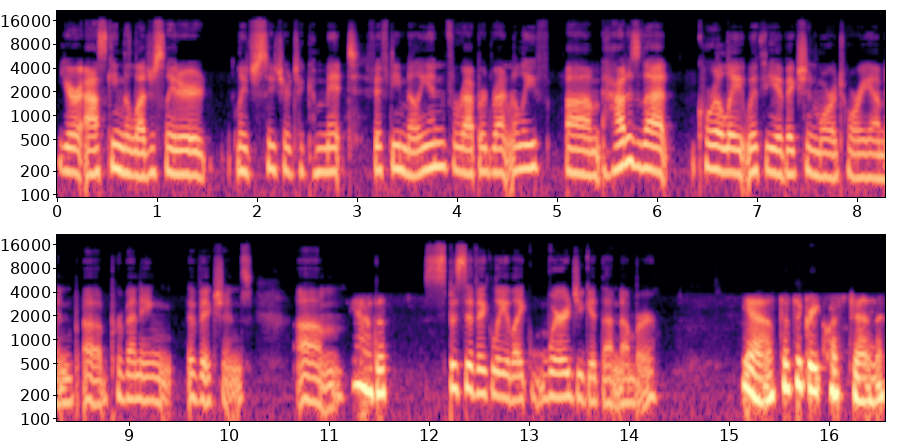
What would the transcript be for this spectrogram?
you're asking the legislator legislature to commit 50 million for rapid rent relief. Um, how does that correlate with the eviction moratorium and uh, preventing evictions? Um, yeah, that's specifically like where did you get that number? Yeah, that's a great question.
